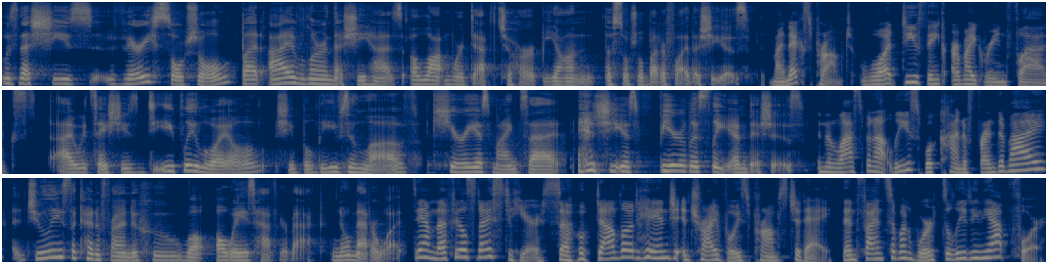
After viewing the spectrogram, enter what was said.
was that she's very social, but I've learned that she has a lot more depth to her beyond the social butterfly that she is. My next prompt What do you think are my green flags? I would say she's deeply loyal. She believes in love, curious mindset, and she is fearlessly ambitious. And then last but not least, what kind of friend am I? Julie is the kind of friend who will always have your back, no matter what. Damn, that feels nice to hear. So download Hinge and try voice prompts today. Then find someone worth deleting the app for.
